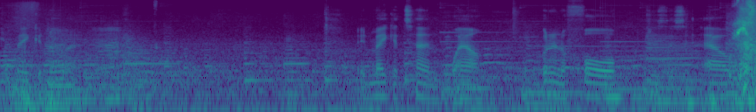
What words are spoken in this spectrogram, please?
you'd make a 9. You'd make a 10. Wow. Put in a 4, which is this L. It's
